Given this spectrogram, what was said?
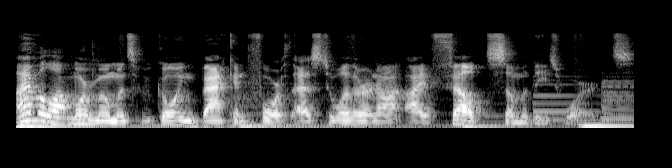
I have a lot more moments of going back and forth as to whether or not I felt some of these words.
